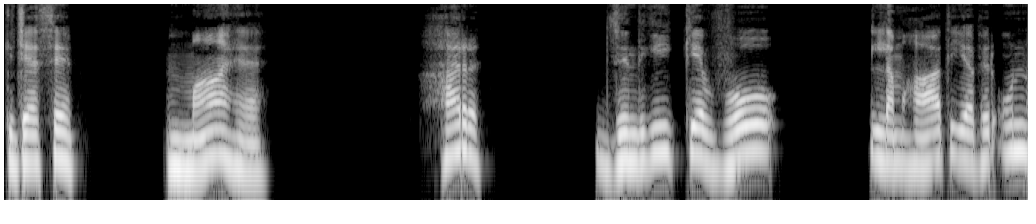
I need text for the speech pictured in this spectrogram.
کہ جیسے ماں ہے، ہر زندگی کے وہ لمحات یا پھر ان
